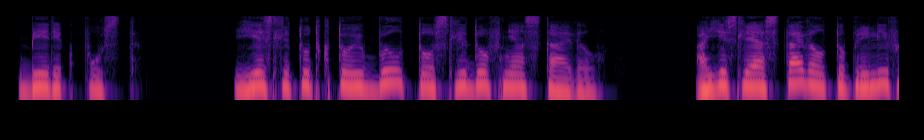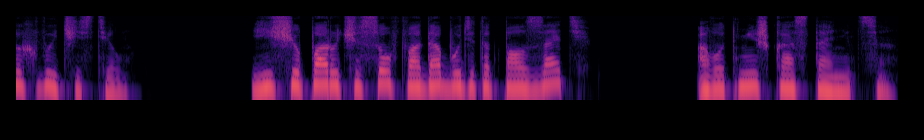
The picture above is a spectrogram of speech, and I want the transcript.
Берег пуст. Если тут кто и был, то следов не оставил. А если оставил, то прилив их вычистил. Еще пару часов вода будет отползать, а вот Мишка останется.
